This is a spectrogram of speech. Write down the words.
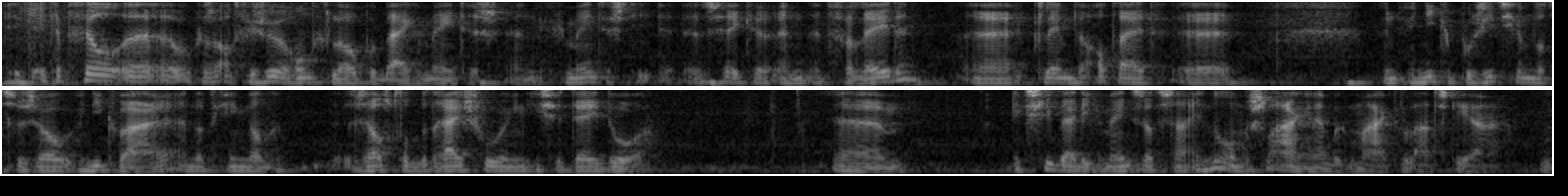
Ik, ik heb veel uh, ook als adviseur rondgelopen bij gemeentes. En gemeentes, die, uh, zeker in het verleden, uh, claimden altijd een unieke positie omdat ze zo uniek waren. En dat ging dan zelfs tot bedrijfsvoering en ICT door. Um, ik zie bij die gemeentes dat ze daar enorme slagen in hebben gemaakt de laatste jaren. Mm.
